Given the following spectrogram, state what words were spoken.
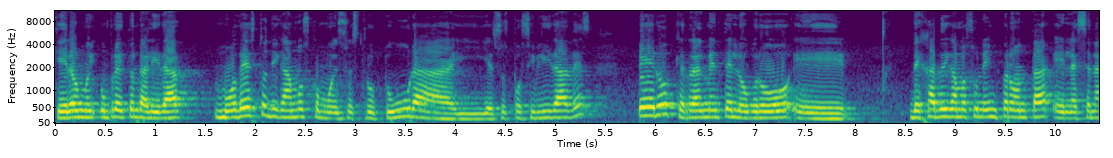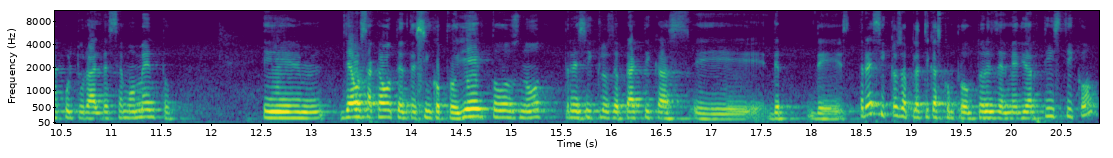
que era un, proyecto en realidad modesto, digamos, como en su estructura y en sus posibilidades, pero que realmente logró eh, dejar, digamos, una impronta en la escena cultural de ese momento. Eh, ya hemos sacado 35 proyectos, ¿no? tres ciclos de prácticas, de, de, tres ciclos de prácticas con productores del medio artístico,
